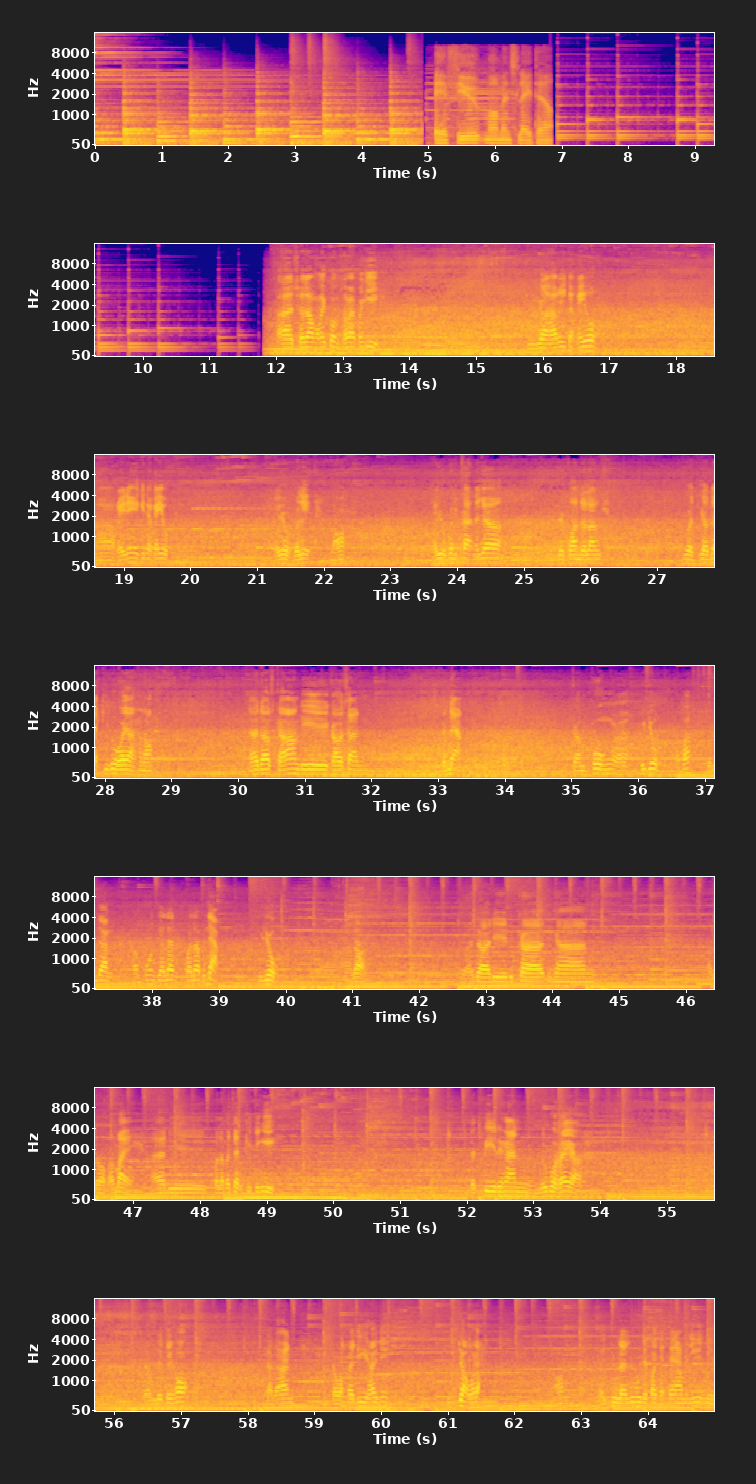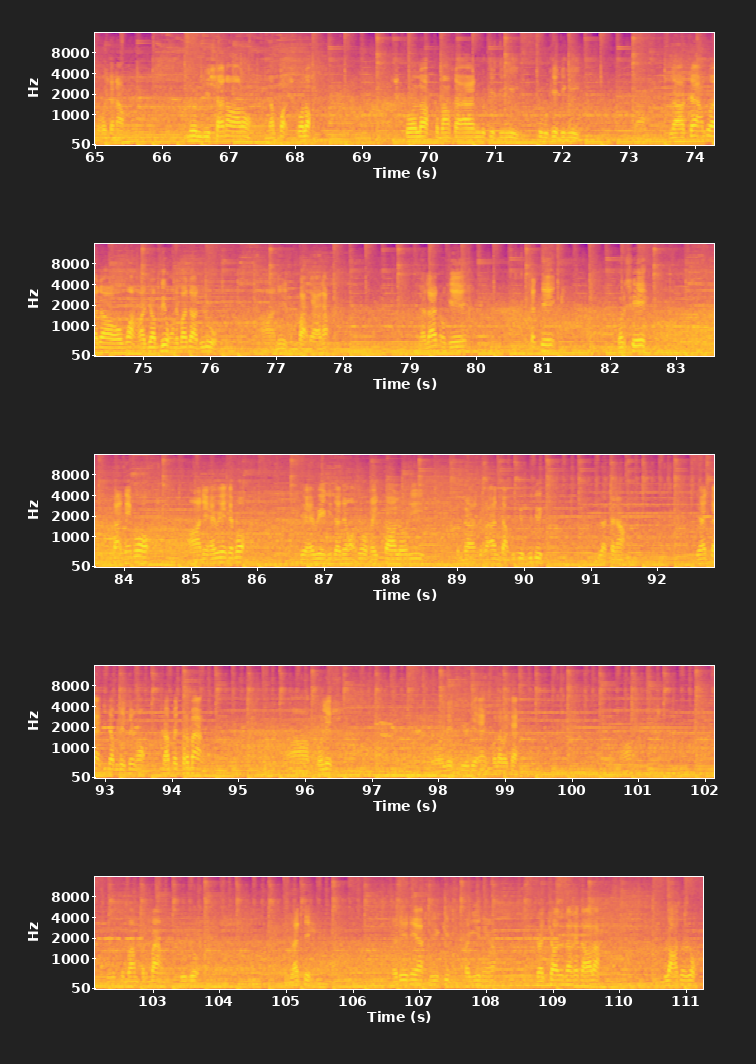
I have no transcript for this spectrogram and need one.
A few moments later. Assalamualaikum, selamat pagi. Tiga hari tak kayu. Ha, hari ni kita kayu. Kayu balik. No. Kayu pun dekat saja. Dia kurang dalam 2-13 kilo ya. No. Ada sekarang di kawasan Kendang. Kampung uh, Hujung. Apa? Kendang. Kampung Jalan Kuala Benang. Hujung. Alah ada di dekat dengan Alor Ramai eh, di Kuala Bacan Bukit Tinggi tepi dengan Lubuh Raya dan boleh tengok keadaan sawah padi hari ni. Hijau lah. Ha. itu lalu dia tak tanam lagi ni baru tanam. Nun di sana tu nampak sekolah. Sekolah kebangsaan Bukit Tinggi tu Bukit Tinggi. Belakang tu ada rumah Raja Biong daripada dulu. Ha, ni tempat dia nak. Jalan okey. Cantik bersih. Tak tembok. Ha, di highway tembok. Di highway kita tengok tu kereta lori kenderaan-kenderaan tak putih-putih. Sebelah sana. Di atas kita boleh tengok kapal terbang. Ha, polis. Polis UDN Kuala Batam terbang-terbang duduk. Latih jadi ni ya sedikit pagi ni ya cuaca tu tak kata lah belah tu tu.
